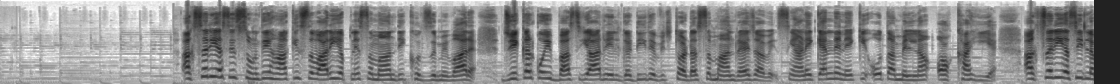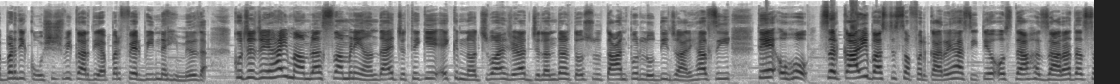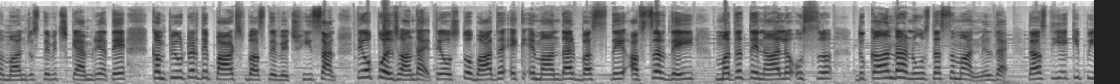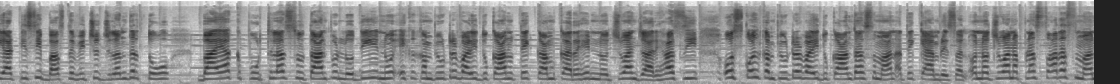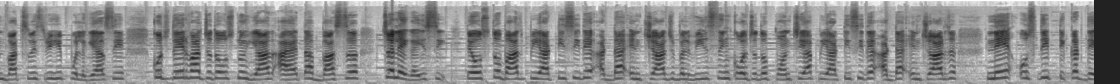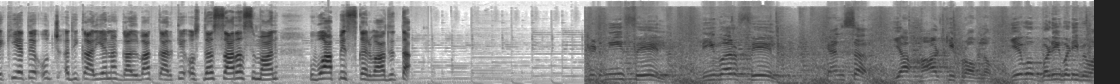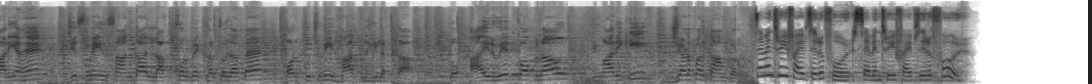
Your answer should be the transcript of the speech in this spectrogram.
ਅਕਸਰ ਹੀ ਅਸੀਂ ਸੁਣਦੇ ਹਾਂ ਕਿ ਸਵਾਰੀ ਆਪਣੇ ਸਮਾਨ ਦੀ ਖੁਦ ਜ਼ਿੰਮੇਵਾਰ ਹੈ। ਜੇਕਰ ਕੋਈ ਬੱਸ ਜਾਂ ਰੇਲ ਗੱਡੀ ਦੇ ਵਿੱਚ ਤੁਹਾਡਾ ਸਮਾਨ ਰਹਿ ਜਾਵੇ, ਸਿਆਣੇ ਕਹਿੰਦੇ ਨੇ ਕਿ ਉਹ ਤਾਂ ਮਿਲਣਾ ਔਖਾ ਹੀ ਹੈ। ਅਕਸਰ ਹੀ ਅਸੀਂ ਲੱਭਣ ਦੀ ਕੋਸ਼ਿਸ਼ ਵੀ ਕਰਦੇ ਆ ਪਰ ਫਿਰ ਵੀ ਨਹੀਂ ਮਿਲਦਾ। ਕੁਝ ਅਜਿਹਾ ਹੀ ਮਾਮਲਾ ਸਾਹਮਣੇ ਆਂਦਾ ਹੈ, ਜਿੱਥੇ ਕਿ ਇੱਕ ਨੌਜਵਾਨ ਜਿਹੜਾ ਜਲੰਧਰ ਤੋਂ ਸੁਲਤਾਨਪੁਰ ਲੋਧੀ ਜਾ ਰਿਹਾ ਸੀ ਤੇ ਉਹ ਸਰਕਾਰੀ ਬੱਸ 'ਚ ਸਫ਼ਰ ਕਰ ਰਿਹਾ ਸੀ ਤੇ ਉਸ ਦਾ ਹਜ਼ਾਰਾਂ ਦਾ ਸਮਾਨ ਜਿਸ ਦੇ ਵਿੱਚ ਕੈਮਰੇ ਅਤੇ ਕੰਪਿਊਟਰ ਦੇ ਪਾਰਟਸ ਬੱਸ ਦੇ ਵਿੱਚ ਹੀ ਸਨ ਤੇ ਉਹ ਭੁੱਲ ਜਾਂਦਾ ਹੈ ਤੇ ਉਸ ਤੋਂ ਬਾਅਦ ਇੱਕ ਇਮਾਨਦਾਰ ਬੱਸ ਦੇ ਅਫਸਰ ਦੇ ਮਦਦ ਦੇ ਨਾਲ ਉਸ ਦੁਕਾਨਦਾਰ ਨੂੰ ਉਸ ਦਾ ਸਮਾਨ ਮਿਲਦਾ ਹੈ। ਦੱਸਦੀ ਹੈ ਕਿ ਪੀਆਰਟੀਸੀ ਬੱਸ ਦੇ ਵਿੱਚ ਜਲੰਧਰ ਤੋਂ ਬਾਇਆ ਕਪੂਰਥਲਾ ਸੁਲਤਾਨਪੁਰ ਲੋਧੀ ਨੂੰ ਇੱਕ ਕੰਪਿਊਟਰ ਵਾਲੀ ਦੁਕਾਨ ਉੱਤੇ ਕੰਮ ਕਰ ਰਹੇ ਨੌਜਵਾਨ ਜਾ ਰਿਹਾ ਸੀ। ਉਸ ਕੋਲ ਕੰਪਿਊਟਰ ਵਾਲੀ ਦੁਕਾਨ ਦਾ ਸਮਾਨ ਅਤੇ ਕੈਮਰੇ ਸਨ। ਉਹ ਨੌਜਵਾਨ ਆਪਣਾ ਸਾਰਾ ਸਮਾਨ ਬੱਸ ਵਿੱਚ ਹੀ ਭੁੱਲ ਗਿਆ ਸੀ। ਕੁਝ ਦੇਰ ਬਾਅਦ ਜਦੋਂ ਉਸ ਨੂੰ ਯਾਦ ਆਇਆ ਤਾਂ ਬੱਸ ਚਲੇ ਗਈ ਸੀ ਤੇ ਉਸ ਤੋਂ ਬਾਅਦ ਪੀਆਰਟੀਸੀ ਦੇ ਅੱਡਾ ਇੰਚਾਰਜ ਬਲਵੀਰ ਸਿੰਘ ਕੋਲ ਜਦੋਂ ਪਹੁੰਚਿਆ ਪੀਆਰਟੀਸੀ ਦੇ ਅੱਡਾ ਇੰਚਾਰਜ ਨੇ ਉਸ ਦੀ ਟਿਕਟ ਦੇਖੀ ਅਤੇ ਉੱਚ ਅਧਿਕਾਰੀਆਂ ਨਾਲ ਗੱਲਬਾਤ ਕਰਕੇ ਉਸ ਦਾ ਸਾਰਾ ਸਮਾਨ ਵਾਪਿਸ ਕਰਵਾ ਦਿੱਤਾ kidney fail liver fail cancer या हार्ट की प्रॉब्लम ये वो बड़ी बड़ी बीमारियां हैं जिसमें इंसान का लाखों रुपए खर्च हो जाता है और कुछ भी हाथ नहीं लगता तो आयुर्वेद को अपनाओ बीमारी की जड़ पर काम करो 73504 73504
